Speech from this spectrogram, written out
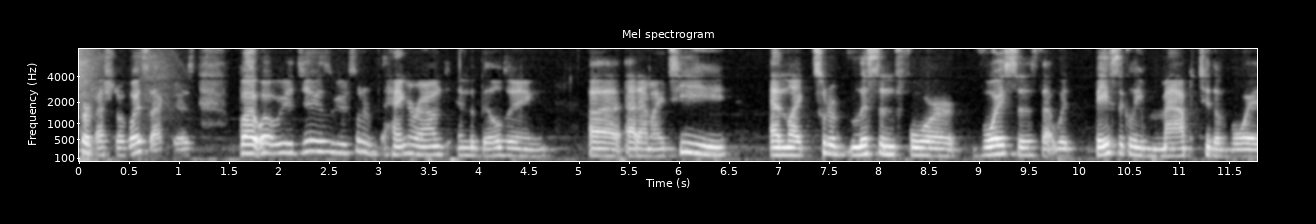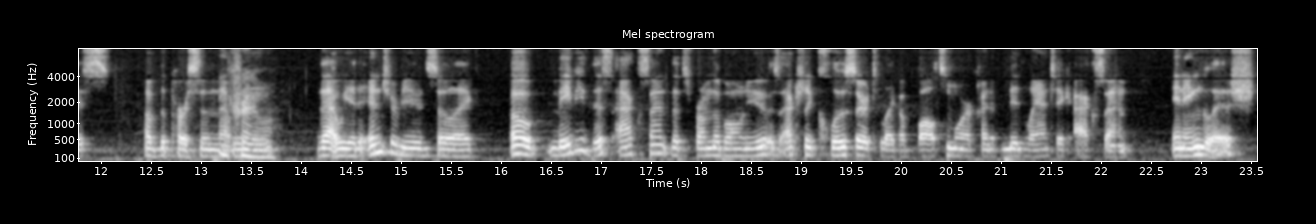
professional voice actors but what we would do is we would sort of hang around in the building uh, at mit and like sort of listen for voices that would basically map to the voice of the person that Incredible. we that we had interviewed. So like, oh, maybe this accent that's from the banlieue is actually closer to like a Baltimore kind of mid-Atlantic accent in English.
